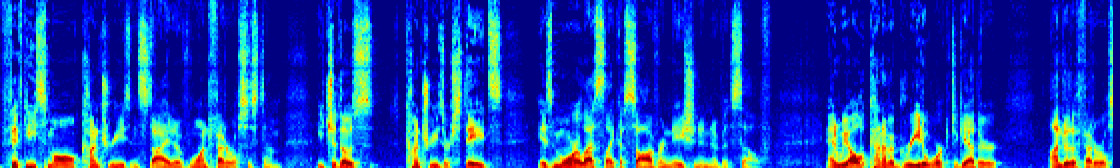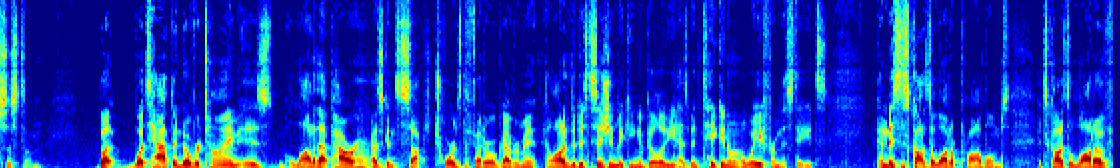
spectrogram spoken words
50 small countries inside of one federal system. Each of those countries or states is more or less like a sovereign nation in of itself. And we all kind of agree to work together under the federal system. But what's happened over time is a lot of that power has been sucked towards the federal government, a lot of the decision making ability has been taken away from the states. And this has caused a lot of problems. It's caused a lot of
